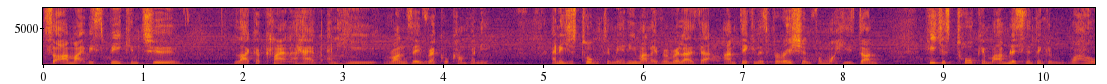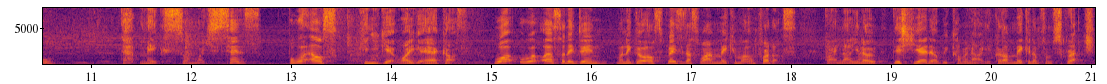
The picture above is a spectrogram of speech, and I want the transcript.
So I might be speaking to like a client I have and he runs a record company and he's just talking to me and he might not even realize that I'm taking inspiration from what he's done. He's just talking, but I'm listening thinking, wow, that makes so much sense. But what else can you get while you get haircuts? What, what else are they doing when they go else places? That's why I'm making my own products right now. You know, this year they'll be coming out because I'm making them from scratch.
